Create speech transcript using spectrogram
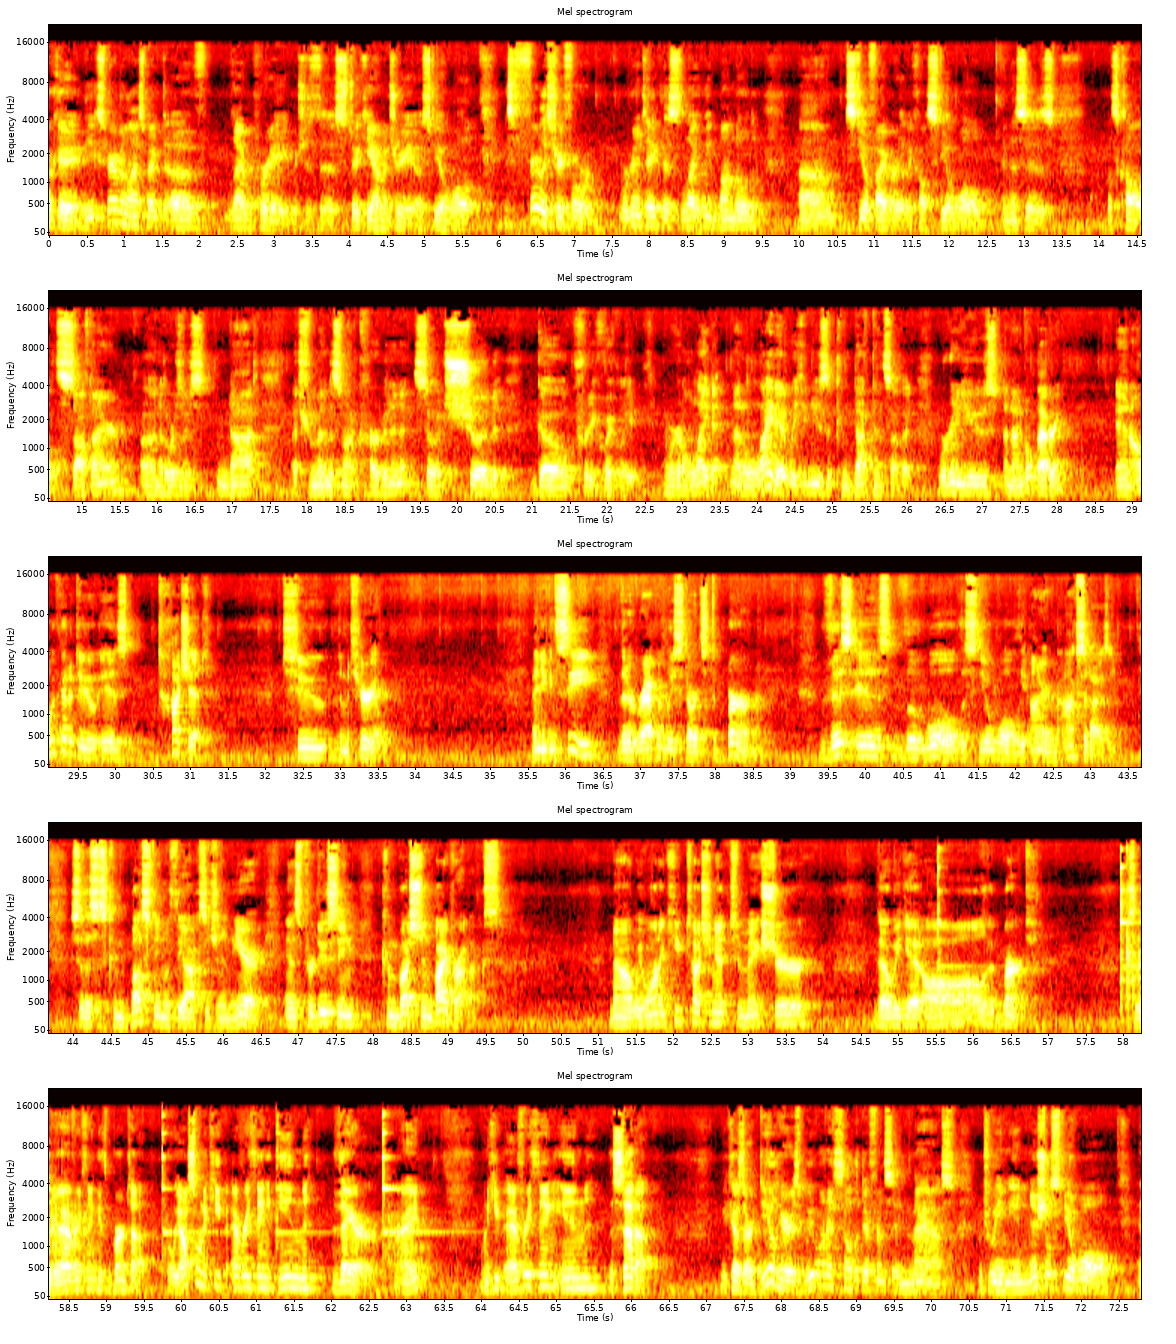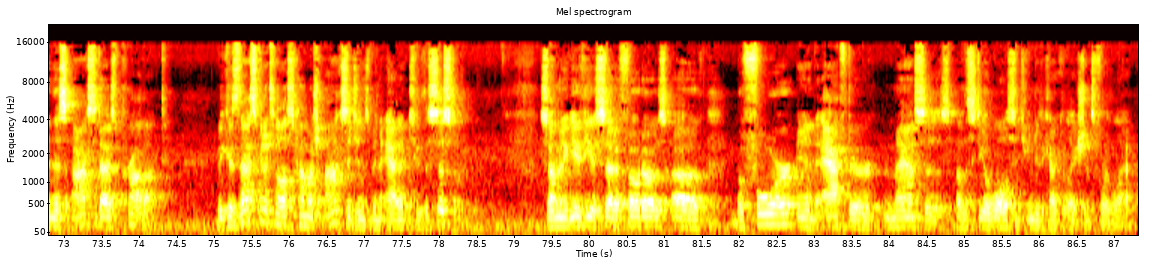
Okay, the experimental aspect of Lab Report 8, which is the stoichiometry of steel wool, is fairly straightforward. We're going to take this lightly bundled um, steel fiber that we call steel wool, and this is what's called soft iron. Uh, in other words, there's not a tremendous amount of carbon in it, so it should go pretty quickly. And we're going to light it. Now to light it, we can use the conductance of it. We're going to use a 9 volt battery, and all we've got to do is touch it to the material. And you can see that it rapidly starts to burn. This is the wool, the steel wool, the iron oxidizing. So this is combusting with the oxygen in the air and it's producing combustion byproducts. Now we want to keep touching it to make sure that we get all of it burnt so that everything gets burnt up. But we also want to keep everything in there, right? We want to keep everything in the setup because our deal here is we want to tell the difference in mass between the initial steel wool and this oxidized product because that's going to tell us how much oxygen's been added to the system. So I'm going to give you a set of photos of before and after masses of the steel wool so you can do the calculations for the lab.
